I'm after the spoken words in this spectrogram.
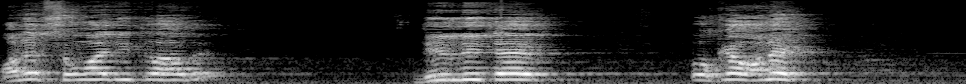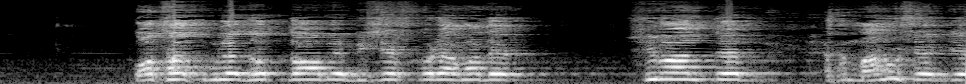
অনেক সময় দিতে হবে। দিল্লিতে ওকে অনেক কথা তুলে ধরতে হবে, বিশেষ করে আমাদের সীমান্তের মানুষের যে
